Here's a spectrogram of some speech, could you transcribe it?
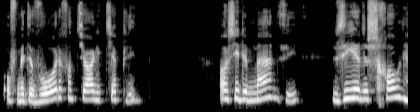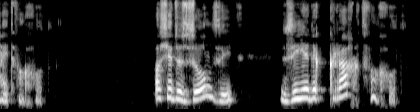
Of met de woorden van Charlie Chaplin. Als je de maan ziet, zie je de schoonheid van God. Als je de zon ziet, zie je de kracht van God.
